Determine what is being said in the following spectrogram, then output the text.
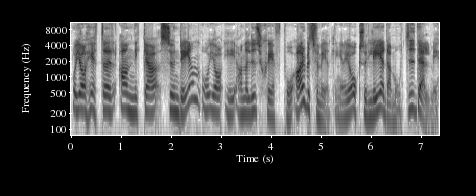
Och jag heter Annika Sundén och jag är analyschef på Arbetsförmedlingen. Jag är också ledamot i Delmi.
